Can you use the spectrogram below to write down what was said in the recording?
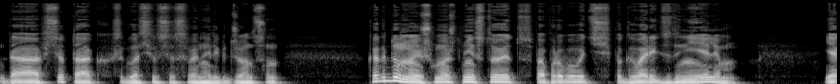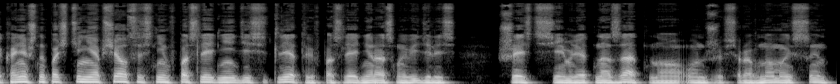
«Да, все так», — согласился Свен Эрик Джонсон. «Как думаешь, может, мне стоит попробовать поговорить с Даниэлем? Я, конечно, почти не общался с ним в последние десять лет, и в последний раз мы виделись шесть-семь лет назад, но он же все равно мой сын».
